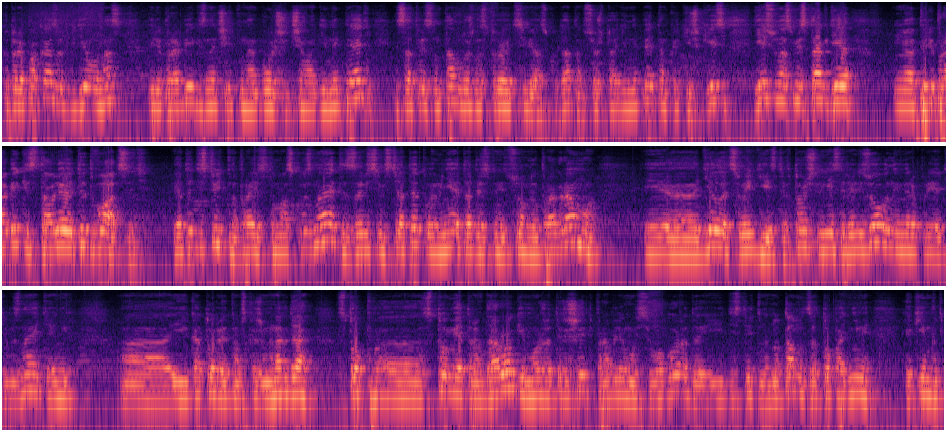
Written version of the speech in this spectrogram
которая показывает, где у нас перепробег значительно больше, чем 1,5, и, соответственно, там нужно строить связку. Да, там все, что 1,5, там критически. Есть, есть у нас места, где э, перепробеги составляют и 20. Это действительно правительство Москвы знает, и в зависимости от этого меняет адресную программу и э, делает свои действия. В том числе есть реализованные мероприятия, вы знаете о них, а, и которые, там, скажем, иногда 100, 100 э, метров дороги может решить проблему всего города, и действительно, но там зато под ними какие-нибудь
